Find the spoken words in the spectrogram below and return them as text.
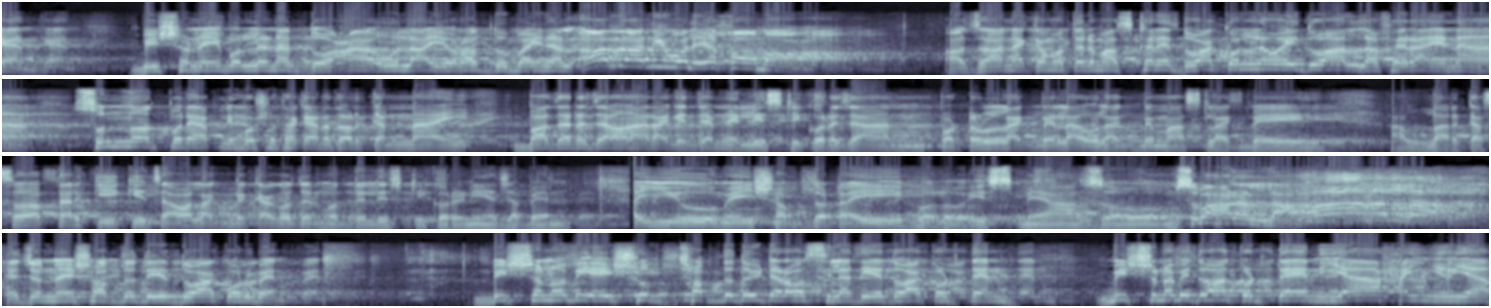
কেন? নেই বললেন না দোয়া উলা ইরাদ্দু বাইনাল আযানি ওয়াল ইকামা। আজান একামতের মাঝখানে দোয়া করলে ওই দোয়া আল্লাহ ফেরায় না। সুন্নত পরে আপনি বসে থাকার দরকার নাই। বাজারে যাওয়ার আগে যেমনি লিস্টি করে যান পটল লাগবে লাউ লাগবে মাছ লাগবে। আল্লাহর কাছেও আপনার কি কি চাওয়া লাগবে কাগজের মধ্যে লিস্টি করে নিয়ে যাবেন। আইয়ুম এই শব্দটাই হলো ইসমে আজম। সুবহানাল্লাহ। এজন্য এই শব্দ দিয়ে দোয়া করবেন। বিশ্বনবী এই শুভ শব্দ দুইটার ওসিলা দিয়ে দোয়া করতেন। বিশ্বনবী দোয়া করতেন, ইয়া হাইয়ু ইয়া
